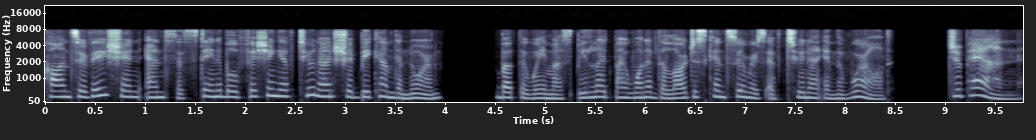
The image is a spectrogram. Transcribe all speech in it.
Conservation and sustainable fishing of tuna should become the norm, but the way must be led by one of the largest consumers of tuna in the world, Japan.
